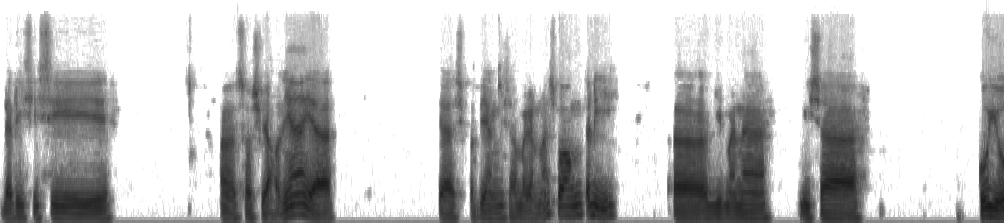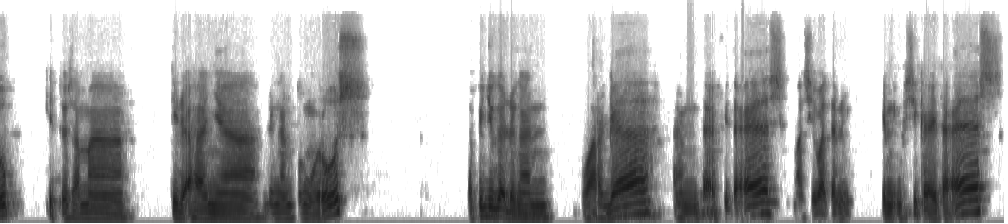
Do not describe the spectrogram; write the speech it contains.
dari sisi uh, sosialnya ya ya seperti yang disampaikan Mas Pong tadi uh, gimana bisa kuyup gitu sama tidak hanya dengan pengurus tapi juga dengan warga MTF ITS, mahasiswa teknik fisika ITS,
